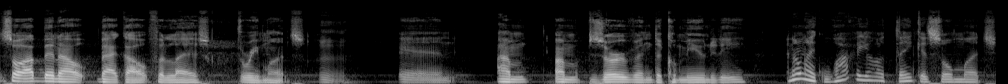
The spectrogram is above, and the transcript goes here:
so I've been out back out for the last three months, mm. and I'm I'm observing the community, and I'm like, why are y'all thinking so much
